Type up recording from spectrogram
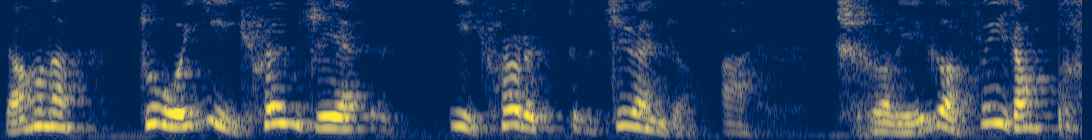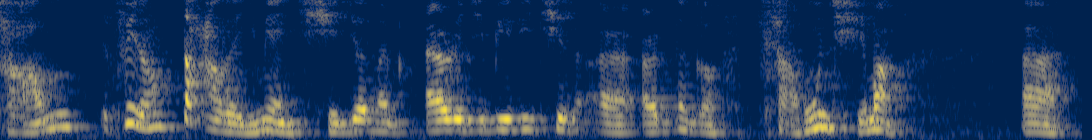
然后呢，周围一圈志愿一圈的这个志愿者啊。扯了一个非常庞、非常大的一面旗，叫那个 LGBT 旗的，呃，而，那个彩虹旗嘛，啊，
